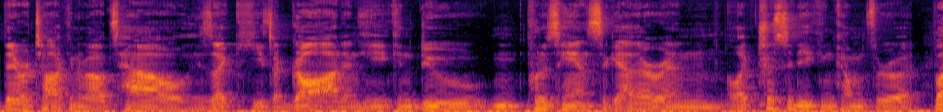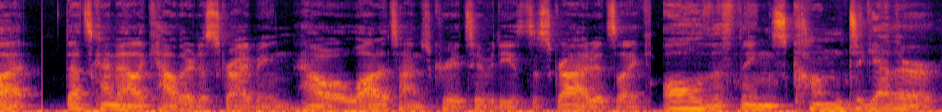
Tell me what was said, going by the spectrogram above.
they were talking about how he's like he's a god and he can do put his hands together and electricity can come through it. But that's kind of like how they're describing how a lot of times creativity is described. It's like all the things come together.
